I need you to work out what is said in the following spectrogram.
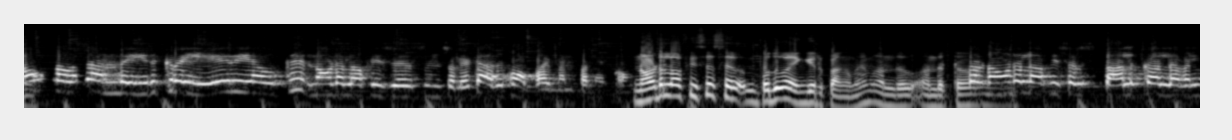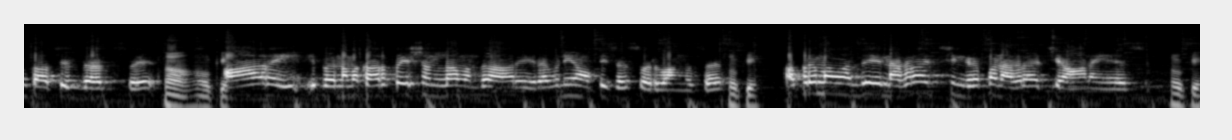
அவங்க வந்து அந்த இருக்கிற ஏரியாவுக்கு நோடல் ஆபீசர்ஸ் சொல்லிட்டு அதுக்கும் அப்பாயின்மெண்ட் பண்ணிருக்கோம். நாடல் ஆஃபீஸர்ஸ் பொதுவாக எங்கே இருப்பாங்க மேம் அந்த அந்த nodal officers taluka level tahsildars RI இப்ப நம்ம கார்பரேஷன்லாம் வந்து ஆர்ஐ ரெவன்யூ ஆபீசர்ஸ் வருவாங்க சார். அப்புறமா வந்து நகராட்சிங்கிறப்ப நகராட்சி ஆணையர்ஸ் ஓகே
